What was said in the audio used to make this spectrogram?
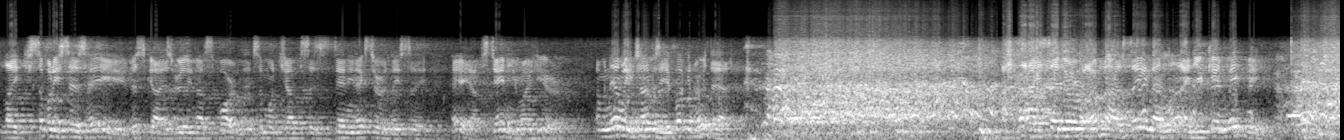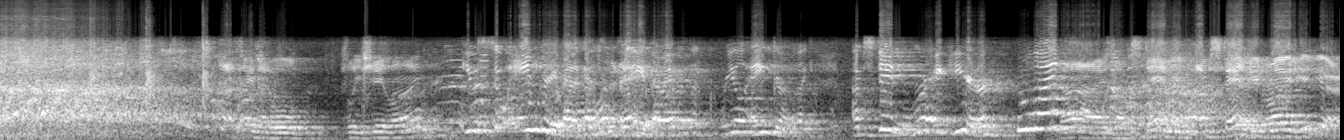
Like somebody says, "Hey, this guy's really not smart," and then someone jumps, and is standing next to her, and they say, "Hey, I'm standing right here." I mean, how many times have you fucking heard that? I said her, "I'm not saying that line. You can't make me." I'm not saying that old cliche line. He was so angry about it the whole day, though. It was like real anger. Like, I'm standing right here. What? Guys, I'm standing. I'm standing right here.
